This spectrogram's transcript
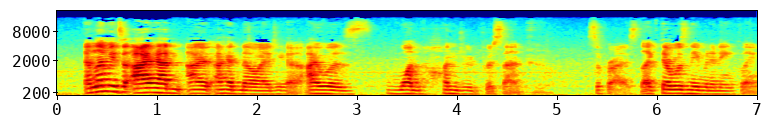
and let me tell I had I, I had no idea. I was 100% surprised. Like there wasn't even an inkling.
